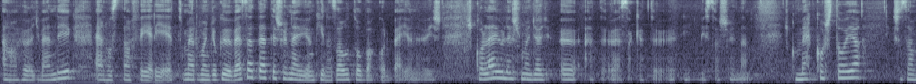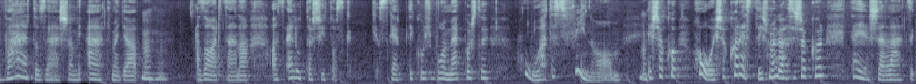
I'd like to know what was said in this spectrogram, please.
a hölgy vendég, elhozta a férjét, mert mondjuk ő vezetett, és hogy ne jöjjön ki az autóba, akkor bejön ő is. És akkor leül, és mondja, hogy ő, hát ő ezeket, ő, ő biztos, hogy nem. És akkor megkóstolja, és az a változás, ami átmegy a, uh-huh. az arcán, az elutasító szkeptikusból megkóstolja, hú, hát ez finom, hm. és akkor, hó, és akkor ezt is, meg azt, és akkor teljesen látszik,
